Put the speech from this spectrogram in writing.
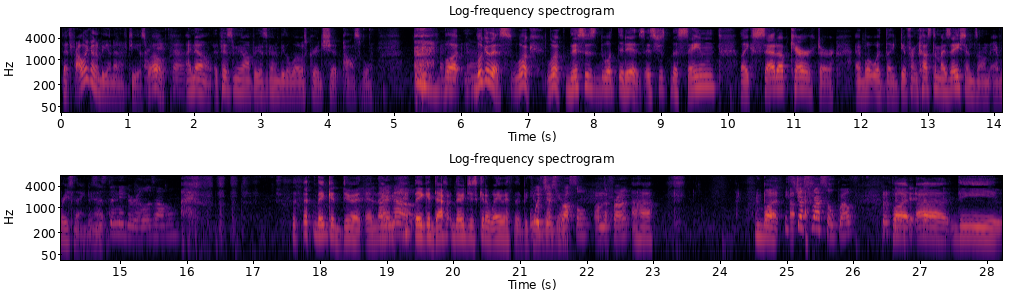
that's probably going to be an NFT as I well. hate that. I know it pisses me off because it's going to be the lowest grade shit possible. but look at this. Look, look. This is what it is. It's just the same like setup character, and but with like different customizations on everything. Is Yeah. this the new Gorillaz album? they could do it, and I they know. they could definitely they would just get away with it because With just Russell on the front. Uh huh. But It's just Russell, bro. But uh, the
